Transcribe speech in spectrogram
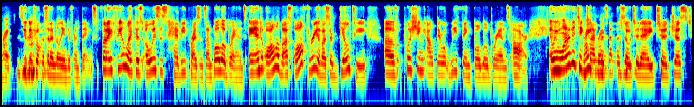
I, right. you mm-hmm. can focus on a million different things, but I feel like there's always this heavy presence on Bolo brands, and all of us, all three of us, are guilty of pushing out there what we think Bolo brands are. And we wanted to take right, time in this episode mm-hmm. today to just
